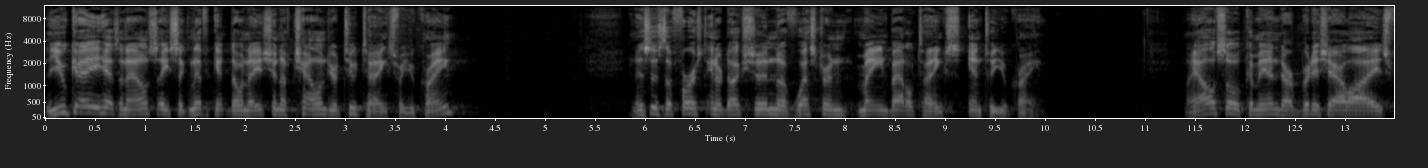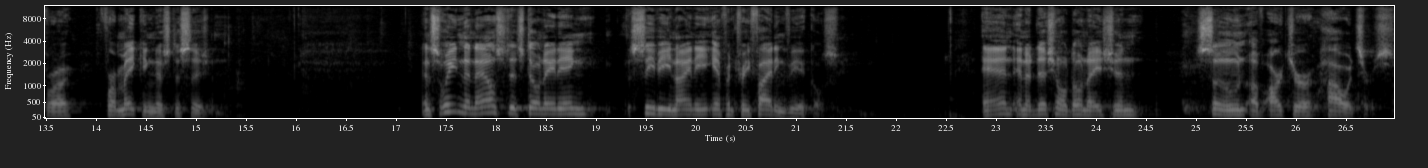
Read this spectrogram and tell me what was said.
The UK has announced a significant donation of Challenger 2 tanks for Ukraine. And this is the first introduction of Western main battle tanks into Ukraine. And I also commend our British allies for, for making this decision. And Sweden announced it's donating CV 90 infantry fighting vehicles and an additional donation soon of Archer howitzers.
